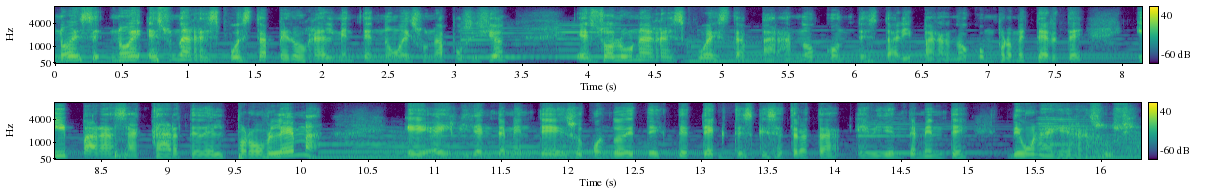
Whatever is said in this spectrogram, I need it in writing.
No es, no es una respuesta, pero realmente no es una posición. Es solo una respuesta para no contestar y para no comprometerte y para sacarte del problema. Eh, evidentemente eso cuando detectes que se trata evidentemente de una guerra sucia.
